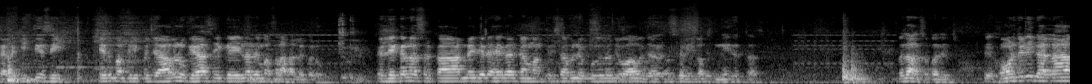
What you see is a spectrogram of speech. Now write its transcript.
ਗੱਲ ਕੀਤੀ ਸੀ ਖੇਤ ਮੰਤਰੀ ਪੰਜਾਬ ਨੂੰ ਕਿਹਾ ਸੀ ਕਿ ਇਹਨਾਂ ਦੇ ਮਸਲਾ ਹੱਲ ਕਰੋ ਤੇ ਲੇਕਿਨ ਸਰਕਾਰ ਨੇ ਜਿਹੜਾ ਹੈਗਾ ਜਾਂ ਮੰਤਰੀ ਸਾਹਿਬ ਨੇ ਕੋਈ ਉਹਦਾ ਜਵਾਬ ਜਾਂ ਸਹੀ ਵਕਤ ਨਹੀਂ ਦਿੱਤਾ ਸੀ ਵਿਧਾਨ ਸਭਾ ਦੇ ਵਿੱਚ ਤੇ ਹੁਣ ਜਿਹੜੀ ਗੱਲ ਆ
